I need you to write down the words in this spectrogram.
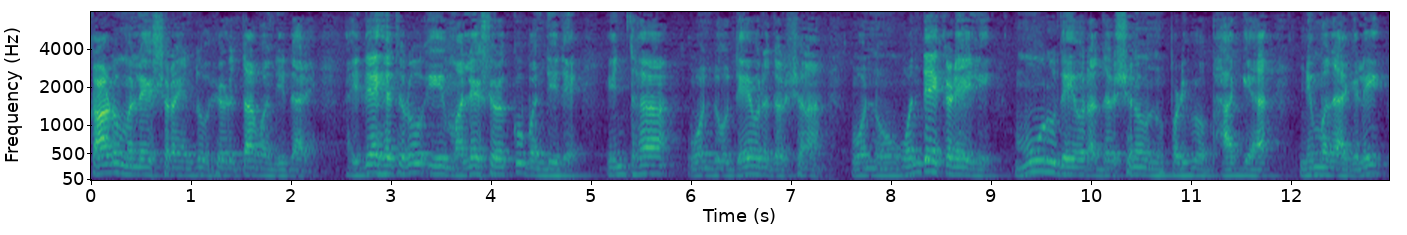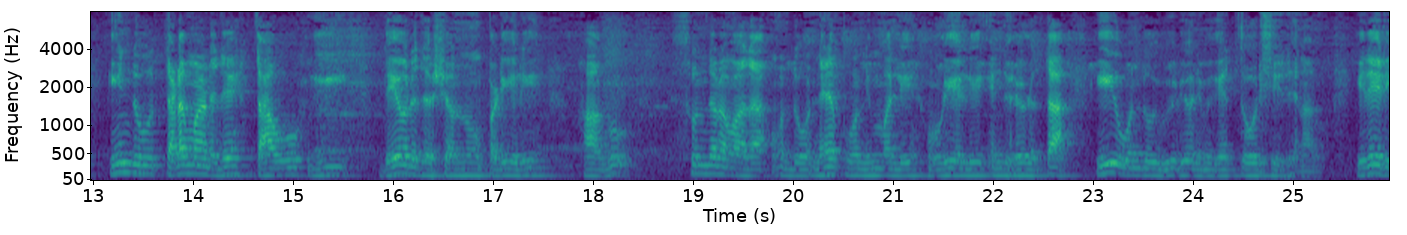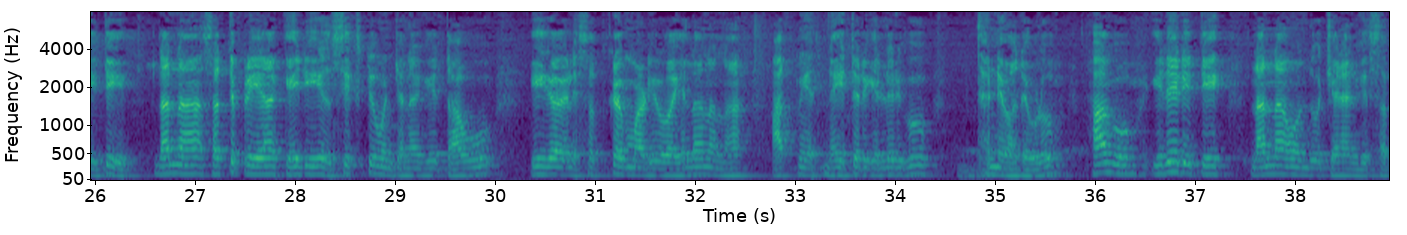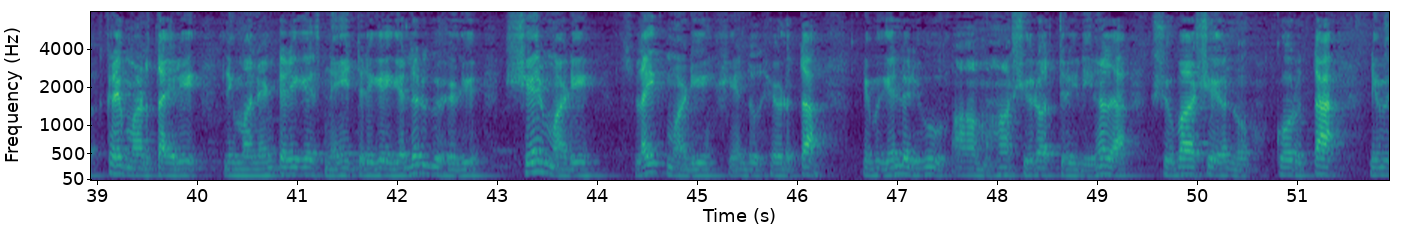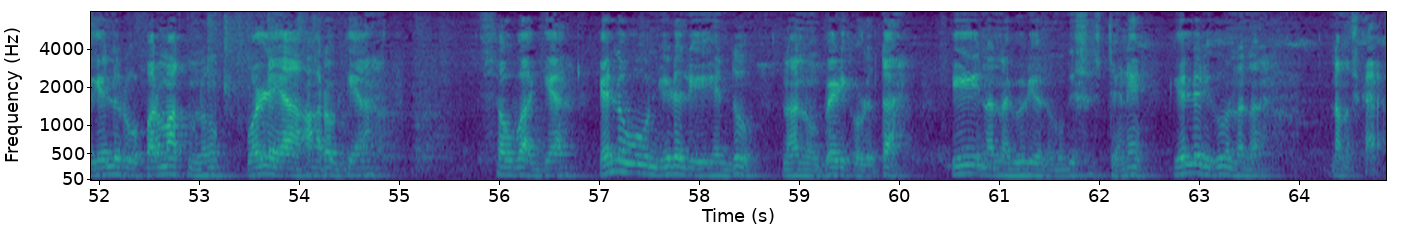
ಕಾಡು ಮಲ್ಲೇಶ್ವರ ಎಂದು ಹೇಳುತ್ತಾ ಬಂದಿದ್ದಾರೆ. ಇದೇ ಹೆಸರು ಈ ಮಲ್ಲೇಶ್ವರಕ್ಕೂ ಬಂದಿದೆ. ಇಂತಹ ಒಂದು ದೇವರ ದರ್ಶನವನ್ನು ಒಂದೇ ಕಡೆಯಲ್ಲಿ ಮೂರು ದೇವರ ದರ್ಶನವನ್ನು ಪಡೆಯುವ ಭಾಗ್ಯ ನಿಮ್ಮದಾಗಲಿ. ಇಂದು ತಡ ಮಾಡದೆ ತಾವು ಈ ದೇವರ ದರ್ಶನವನ್ನು ಪಡೆಯಿರಿ. ಹಾಗೂ ಸುಂದರವಾದ ಒಂದು ನೆನಪು ನಿಮ್ಮಲ್ಲಿ ಉಳಿಯಲಿ ಎಂದು ಹೇಳುತ್ತಾ ಈ ಒಂದು ವಿಡಿಯೋ ನಿಮಗೆ ತೋರಿಸಿದೆ ನಾನು. ಇದೇ ರೀತಿ ನನ್ನ Satyapriya K G L sixty one ಚಾನಲ್ಗೆ ತಾವು ಈಗಾಗಲೇ ಸಬ್ಸ್ಕ್ರೈಬ್ ಮಾಡಿರುವ ಎಲ್ಲ ನನ್ನ ಆತ್ಮೀಯ ಸ್ನೇಹಿತರಿಗೆಲ್ಲರಿಗೂ ಧನ್ಯವಾದಗಳು. ಹಾಗೂ ಇದೇ ರೀತಿ ನನ್ನ ಒಂದು ಚಾನಲ್ಗೆ ಸಬ್ಸ್ಕ್ರೈಬ್ ಮಾಡ್ತಾ ಇರಿ. ನಿಮ್ಮ ನೆಂಟರಿಗೆ, ಸ್ನೇಹಿತರಿಗೆ ಎಲ್ಲರಿಗೂ ಹೇಳಿ ಶೇರ್ ಮಾಡಿ ಲೈಕ್ ಮಾಡಿ ಎಂದು ಹೇಳುತ್ತಾ ನಿಮಗೆಲ್ಲರಿಗೂ ಆ ಮಹಾಶಿವರಾತ್ರಿ ದಿನದ ಶುಭಾಶಯವನ್ನು ಕೋರುತ್ತಾ ನಿಮಗೆಲ್ಲರೂ ಪರಮಾತ್ಮನು ಒಳ್ಳೆಯ ಆರೋಗ್ಯ ಸೌಭಾಗ್ಯ ಎಲ್ಲವೂ ನೀಡಲಿ ಎಂದು ನಾನು ಬೇಡಿಕೊಳ್ಳುತ್ತಾ ಈ ನನ್ನ ವಿಡಿಯೋನ ಮುಗಿಸುತ್ತೇನೆ. ಎಲ್ಲರಿಗೂ ನನ್ನ ನಮಸ್ಕಾರ.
